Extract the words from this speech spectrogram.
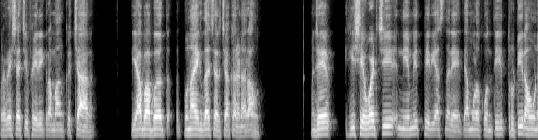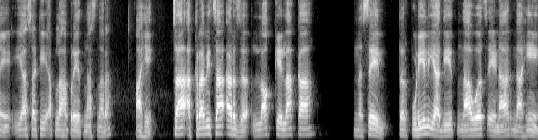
प्रवेशाची फेरी क्रमांक चार याबाबत पुन्हा एकदा चर्चा करणार आहोत. म्हणजे ही शेवटची नियमित फेरी असणारी आहे त्यामुळं कोणतीही त्रुटी राहू नये यासाठी आपला हा प्रयत्न असणारा आहे. चा अकरावीचा अर्ज लॉक केला का? नसेल तर पुढील यादीत नावच येणार नाही.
